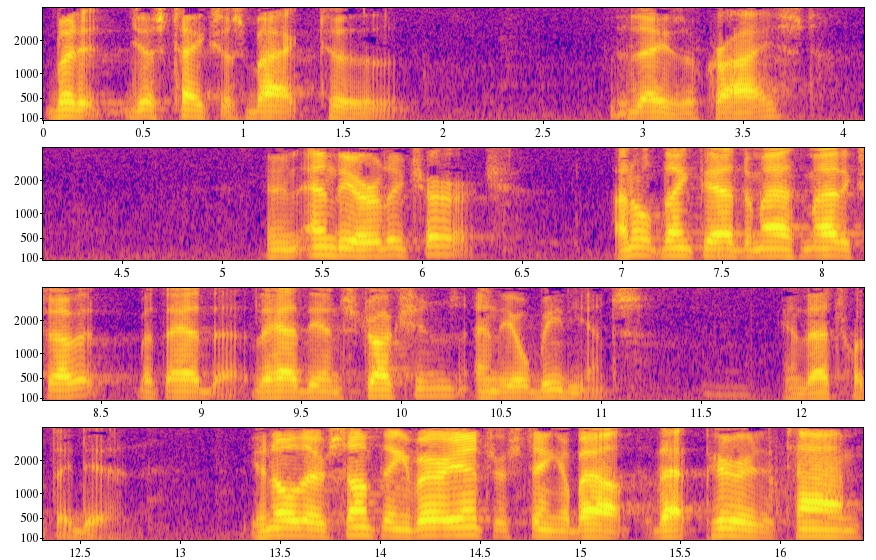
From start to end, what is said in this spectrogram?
But it just takes us back to the days of Christ and, and the early church. I don't think they had the mathematics of it, but they had the, they had the instructions and the obedience, and that's what they did. You know, there's something very interesting about that period of time,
